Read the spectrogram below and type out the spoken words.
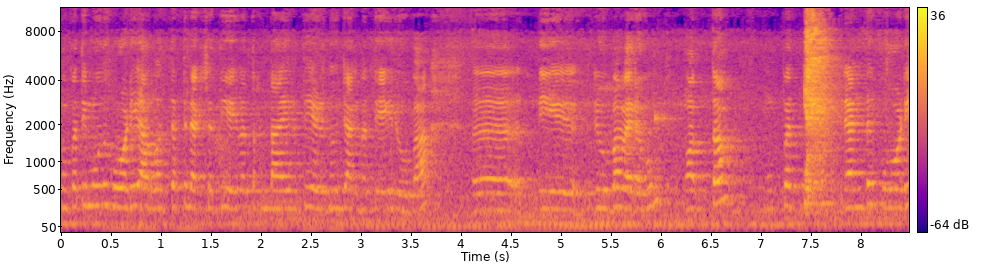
മുപ്പത്തിമൂന്ന് കോടി അറുപത്തെട്ട് ലക്ഷത്തി എഴുപത്തിരണ്ടായിരത്തി എഴുന്നൂറ്റി അൻപത്തി ഏഴ് രൂപ രൂപ വരവും മൊത്തം മുപ്പത്തി രണ്ട് കോടി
